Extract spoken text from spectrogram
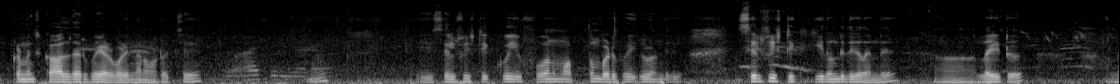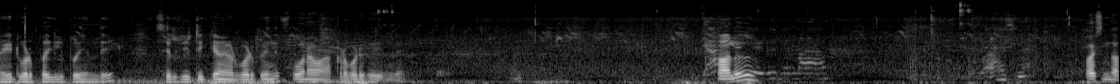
ఇక్కడ నుంచి కాలు సరిపోయి ఎడబడింది అనమాట వచ్చి ఈ సెల్ఫీ స్టిక్ ఈ ఫోన్ మొత్తం పడిపోయి చూడండి సెల్ఫీ స్టిక్ ఇది ఉండేది కదండి లైట్. లైట్ కూడా పగిలిపోయింది. సెల్ఫీ స్టిక్ ఏమో ఇక్కడ పడిపోయింది ఫోన్ ఏమో అక్కడ పడిపోయింది. కాలు వాసిందా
